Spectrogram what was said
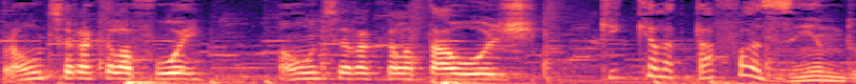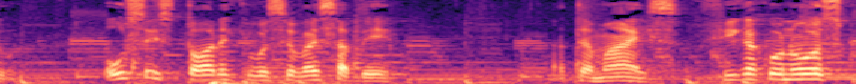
Para onde será que ela foi? Aonde será que ela está hoje? O que, que ela está fazendo? Ouça a história que você vai saber. Até mais, fica conosco!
